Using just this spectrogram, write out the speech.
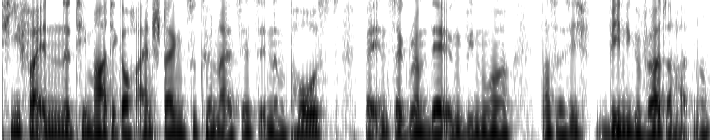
tiefer in eine Thematik auch einsteigen zu können, als jetzt in einem Post bei Instagram, der irgendwie nur, was weiß ich, wenige Wörter hat. Ne?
